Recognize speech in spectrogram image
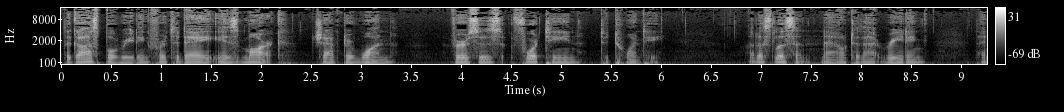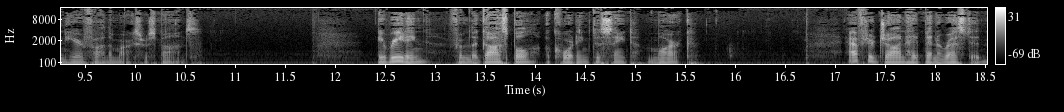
The Gospel reading for today is Mark chapter 1, verses 14 to 20. Let us listen now to that reading, then hear Father Mark's response. A reading from the Gospel according to St. Mark. After John had been arrested,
